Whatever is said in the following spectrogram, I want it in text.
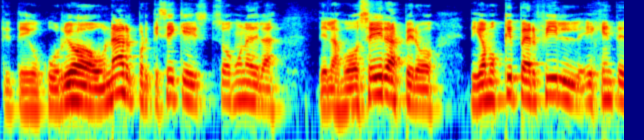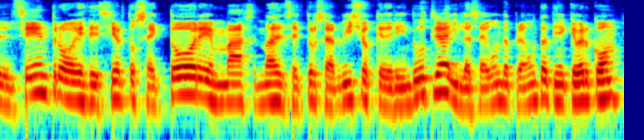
te, te ocurrió aunar? Porque sé que sos una de las de las voceras, pero digamos, ¿qué perfil es gente del centro? ¿Es de ciertos sectores, más, más del sector servicios que de la industria? Y la segunda pregunta tiene que ver con,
